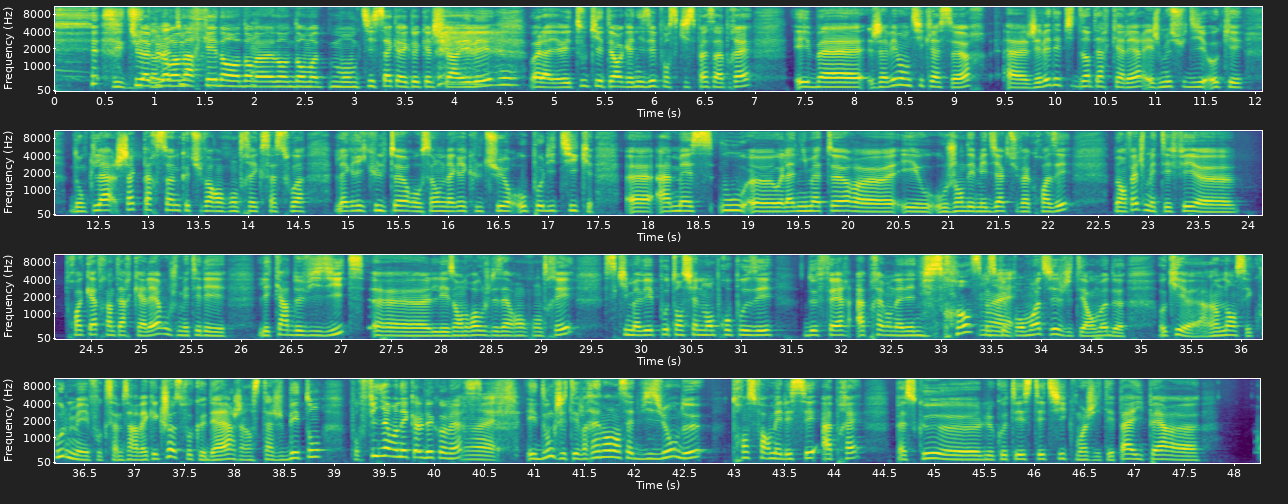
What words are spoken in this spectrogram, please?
Tu l'as pu le remarquer dans, dans, ma- dans- ma- mon petit sac avec lequel je suis arrivée. Voilà, il y avait tout qui était organisé pour ce qui se passe après. Et ben, j'avais mon petit classeur, euh, j'avais des petites intercalaires et je me suis dit, ok, donc là, chaque personne que tu vas rencontrer, que ça soit l'agriculteur au salon de l'agriculture, aux politiques, euh, à Metz ou euh, à l'animateur et aux, aux gens des médias que tu vas croiser, ben en fait, je m'étais fait. euh, trois quatre intercalaires où je mettais les, les cartes de visite, euh, les endroits où je les ai rencontrés, ce qui m'avait potentiellement proposé de faire après mon année de Miss France. Parce Ouais. que pour moi, tu sais, j'étais en mode, euh, ok, un an c'est cool, mais il faut que ça me serve à quelque chose. Il faut que derrière j'ai un stage béton pour finir mon école de commerce. Ouais. Et donc j'étais vraiment dans cette vision de transformer l'essai après, parce que euh, le côté esthétique, moi j'étais pas hyper euh,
